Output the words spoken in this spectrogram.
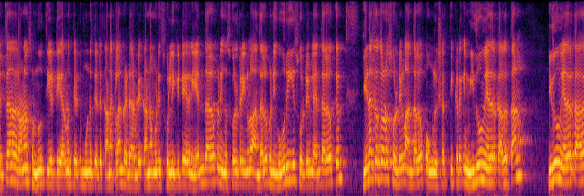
எத்தனை தடவை வேணாலும் நூற்றி எட்டு இரநூத்தி எட்டு முந்நூற்றி எட்டு கணக்கெல்லாம் கிடையாது. அப்படியே கண்ணை மூடி சொல்லிக்கிட்டே இருங்க. எந்த அளவுக்கு நீங்கள் சொல்கிறீங்களோ அந்த அளவுக்கு நீங்கள் உருகி சொல்கிறீங்களோ எந்த அளவுக்கு இணக்கத்தோட சொல்கிறீங்களோ அந்த அளவுக்கு உங்களுக்கு சக்தி கிடைக்கும். இதுவும் எதற்காகத்தான்? இதுவும் எதற்காக?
